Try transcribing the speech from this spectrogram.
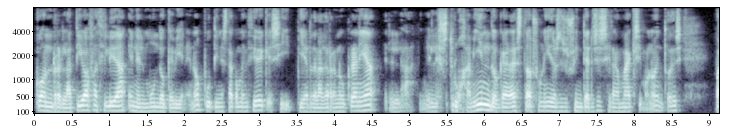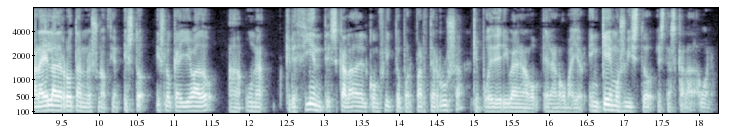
con relativa facilidad en el mundo que viene. ¿no? Putin está convencido de que si pierde la guerra en Ucrania, el estrujamiento que hará Estados Unidos de sus intereses será máximo. ¿no? Entonces, para él la derrota no es una opción. Esto es lo que ha llevado a una creciente escalada del conflicto por parte rusa que puede derivar en algo, en algo mayor. ¿En qué hemos visto esta escalada? Bueno,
